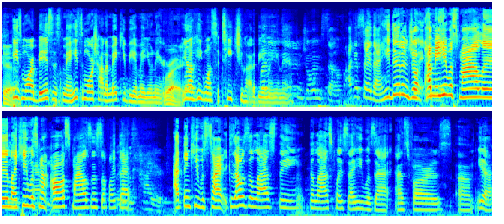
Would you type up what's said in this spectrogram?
Yeah. he's more a businessman. He's more trying to make you be a millionaire. Right. You know, he wants to teach you how to be a millionaire. He did enjoy himself. I can say that he did enjoy. I mean, he was smiling, like he was smi- all smiles and stuff like that. Tired. I think he was tired because that was the last thing, the last place that he was at, as far as um, yeah,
